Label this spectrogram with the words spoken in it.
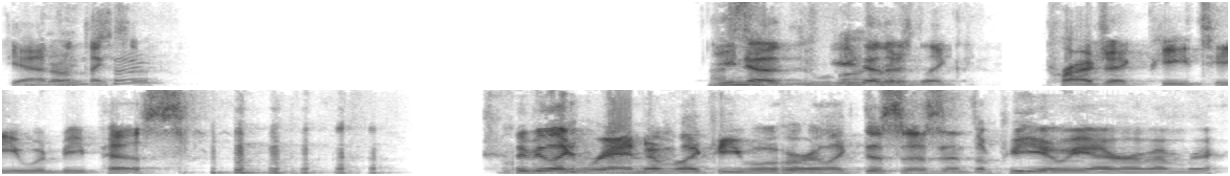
yeah, I don't think think so? so. I You know, think th- it would you know, there's like Project PT would be pissed. They'd be like random, like people who are like, "This isn't the POE I remember."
